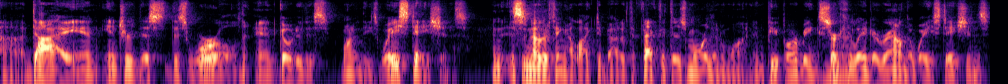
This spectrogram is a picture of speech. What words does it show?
uh, die and enter this this world and go to this one of these way stations. And this is another thing I liked about it: the fact that there's more than one, and people are being mm-hmm. circulated mm-hmm. around the way stations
